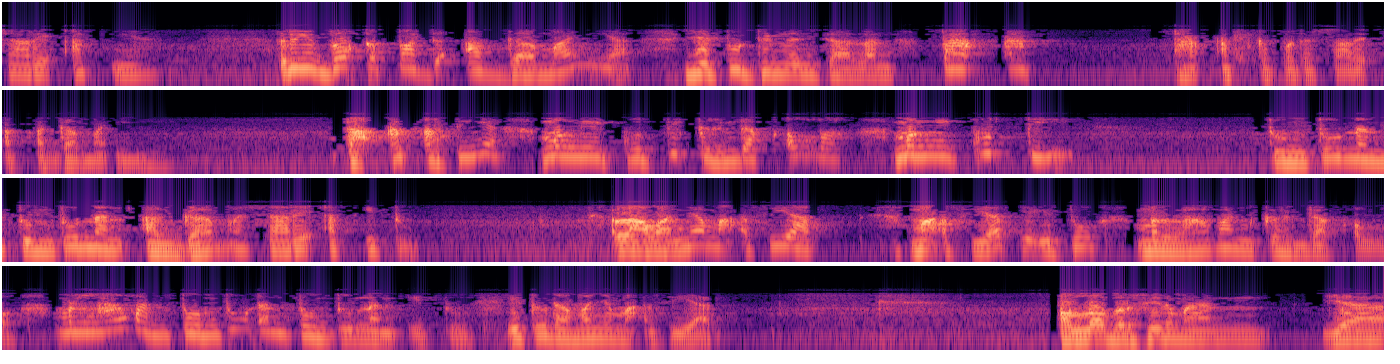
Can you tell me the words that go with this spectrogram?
syariatnya. Ridho kepada agamanya, yaitu dengan jalan taat. Taat kepada syariat agama ini. Taat artinya mengikuti kehendak Allah. Mengikuti tuntunan-tuntunan agama syariat itu. Lawannya maksiat. Maksiat yaitu melawan kehendak Allah. Melawan tuntunan-tuntunan itu. Itu namanya maksiat. Allah berfirman, Ya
